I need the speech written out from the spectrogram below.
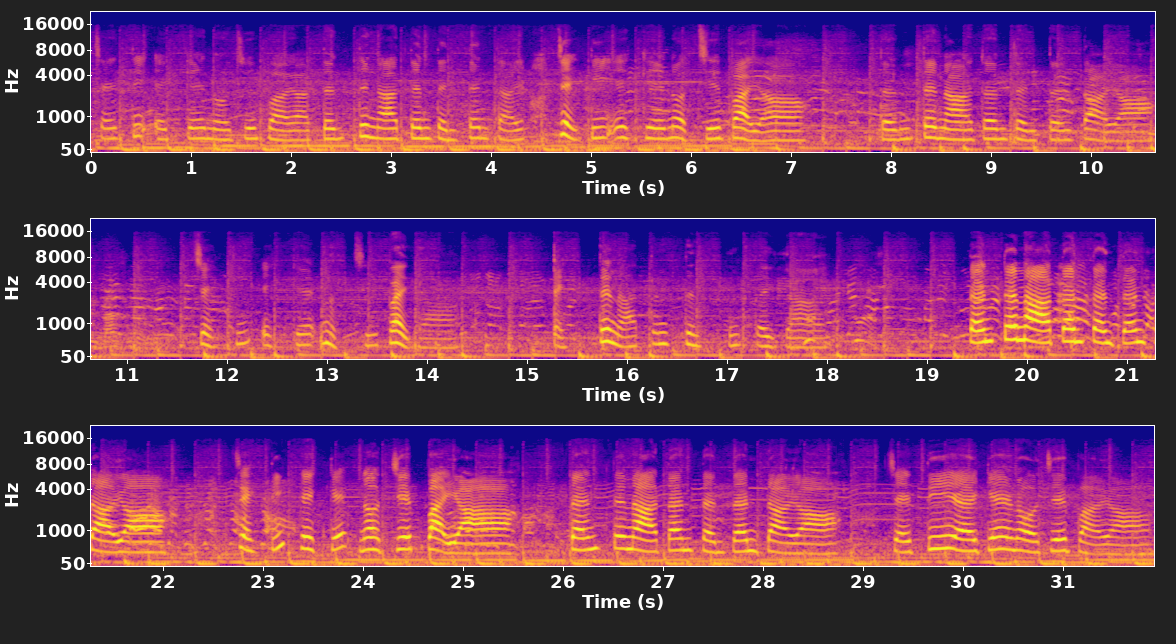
在第一间楼梯吧呀？等等啊，等等等等的呀！在第几间楼梯吧呀？等等啊，等等等等呀呀！在。 애기는 집에야 땡땡아 땡땡 땡땡야 땡땡아 땡땡 땡땡야 제디 제게 너 집에야 땡땡아 땡땡 땡땡야 제디에게 너 집에야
